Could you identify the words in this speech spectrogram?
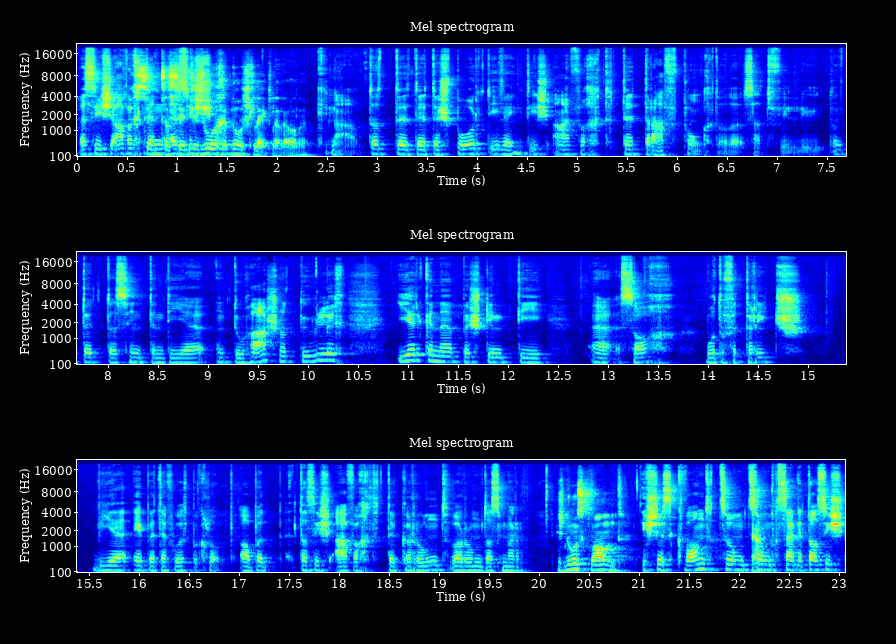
es ist einfach sind, das es sind die suchen nur Schlägler, oder? Genau, das, der, der, der Sportevent ist einfach der Treffpunkt, oder? Es hat viele Leute und dort das sind dann die, und du hast natürlich irgendeine bestimmte äh, Sache, wo du vertrittst, wie eben der Fußballclub. Aber das ist einfach der Grund, warum dass man Ist nur das Gewand. ist es gewandt, um Ja. zu sagen, das ist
